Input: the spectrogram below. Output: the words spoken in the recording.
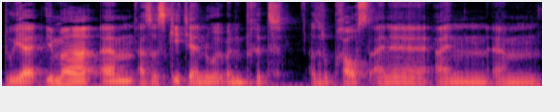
du ja immer, ähm, also es geht ja nur über einen Dritt. Also du brauchst eine, ein, ähm,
